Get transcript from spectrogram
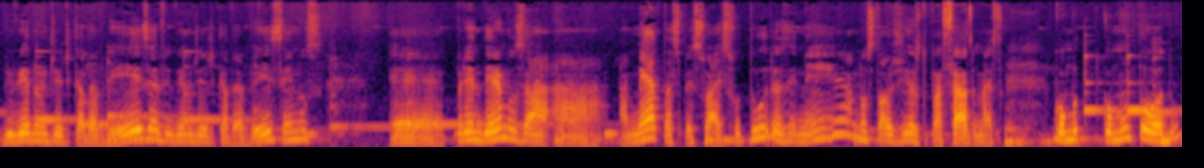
Viver um dia de cada vez é viver um dia de cada vez sem nos é, prendermos a, a, a, metas pessoais futuras e nem a nostalgias do passado, mas como, como um todo,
